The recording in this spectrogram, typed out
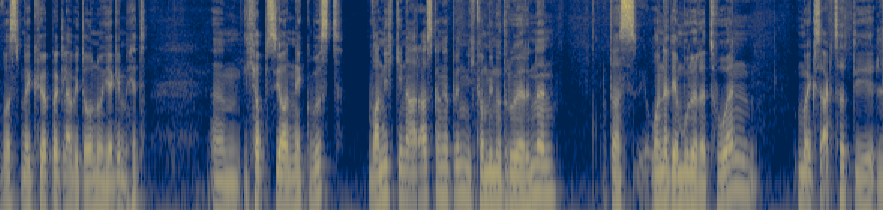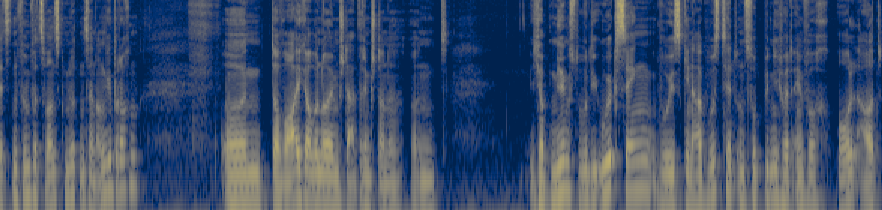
was mein Körper, glaube ich, da noch hergeben hätte. Ähm, ich habe es ja nicht gewusst, wann ich genau rausgegangen bin. Ich kann mich noch daran erinnern, dass einer der Moderatoren mal gesagt hat, die letzten 25 Minuten sind angebrochen. Und da war ich aber noch im Startring gestanden. Und ich habe nirgendwo die Uhr gesehen, wo ich es genau gewusst hätte und so bin ich halt einfach all out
